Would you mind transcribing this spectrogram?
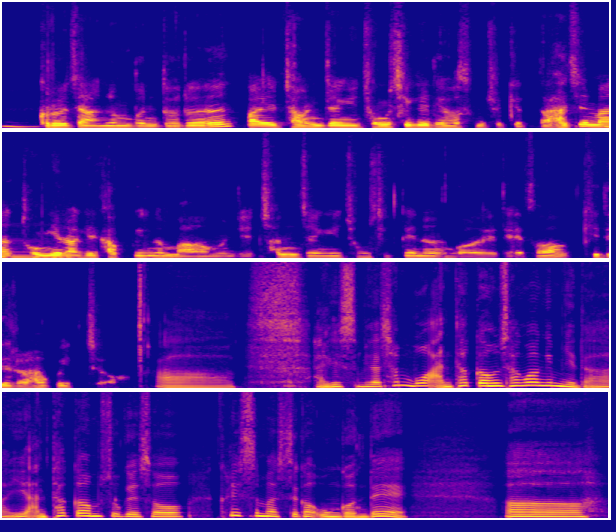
음. 그러지 않은 분들은 빨리 전쟁이 종식이 되었으면 좋겠다. 하지만 음. 동일하게 갖고 있는 마음은 이제 전쟁이 종식되는 거에 대해서 기대를 하고 있죠. 아, 알겠습니다. 참 뭐 안타까운 상황입니다. 이 안타까움 속에서 크리스마스가 온 건데, 아,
